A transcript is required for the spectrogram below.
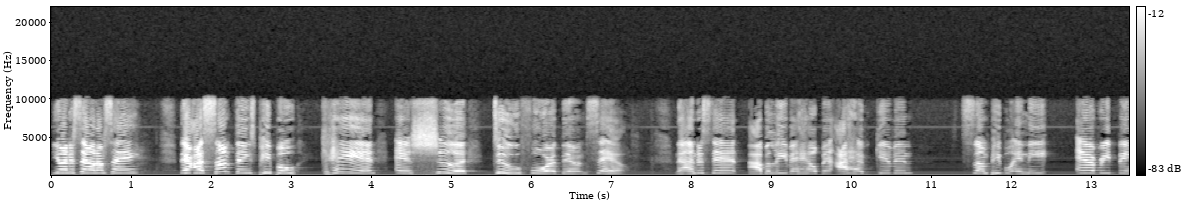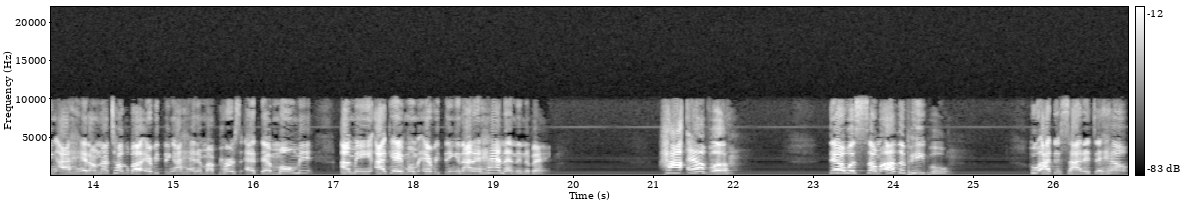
You understand what I'm saying? There are some things people can and should do for themselves. Now, understand, I believe in helping. I have given some people in need everything I had. I'm not talking about everything I had in my purse at that moment. I mean, I gave them everything and I didn't have nothing in the bank. However, there was some other people who I decided to help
